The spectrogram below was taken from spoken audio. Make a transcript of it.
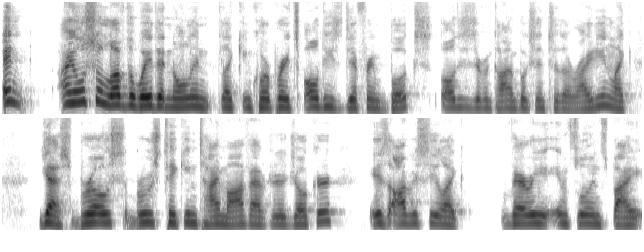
And I also love the way that Nolan like incorporates all these different books, all these different comic books into the writing. Like, yes, Bruce Bruce taking time off after the Joker is obviously like very influenced by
